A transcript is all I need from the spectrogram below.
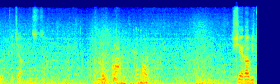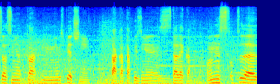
Kurde, gdzie on jest? Się robi coraz nie, tak, niebezpieczniej. Tak, atakuje z, nie, z daleka. On jest o tyle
